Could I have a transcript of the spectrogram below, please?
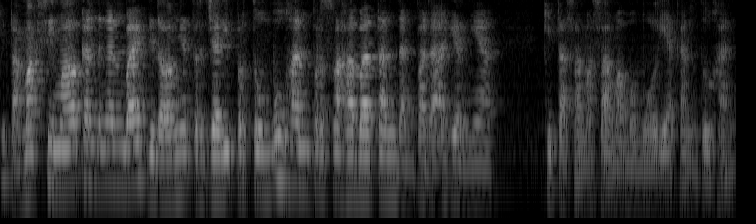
kita maksimalkan dengan baik, di dalamnya terjadi pertumbuhan, persahabatan, dan pada akhirnya kita sama-sama memuliakan Tuhan.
